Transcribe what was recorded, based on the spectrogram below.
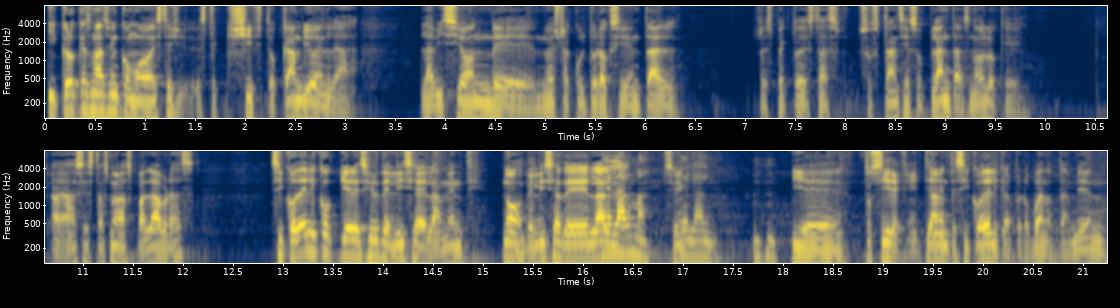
y creo que es más bien como este, este shift o cambio en la, la visión de nuestra cultura occidental respecto de estas sustancias o plantas, ¿no? Lo que hace estas nuevas palabras. Psicodélico quiere decir delicia de la mente. No, delicia del alma. Del alma, del alma. Y eh, entonces sí, definitivamente psicodélica, pero bueno, también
